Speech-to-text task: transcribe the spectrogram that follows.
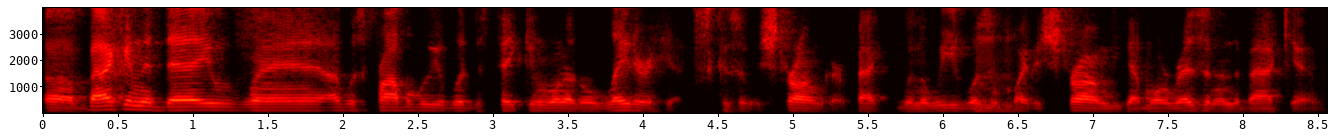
Uh, back in the day when I was probably would have taken one of the later hits because it was stronger. Back when the weed wasn't Mhm. quite as strong, you got more resin in the back end.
